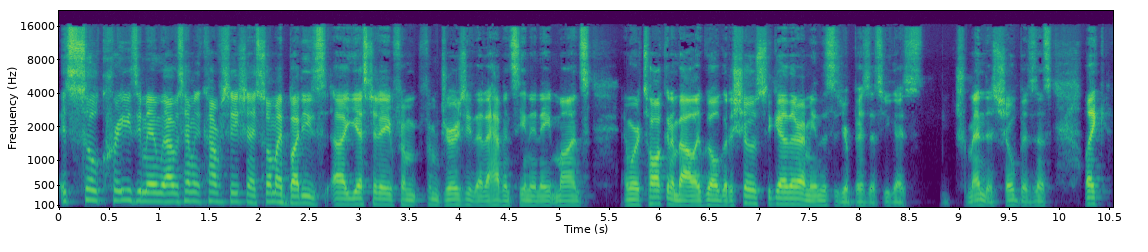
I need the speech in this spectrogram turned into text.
It's so crazy, man. I was having a conversation. I saw my buddies uh, yesterday from from Jersey that I haven't seen in eight months, and we are talking about like we all go to shows together. I mean, this is your business, you guys, tremendous show business. Like,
